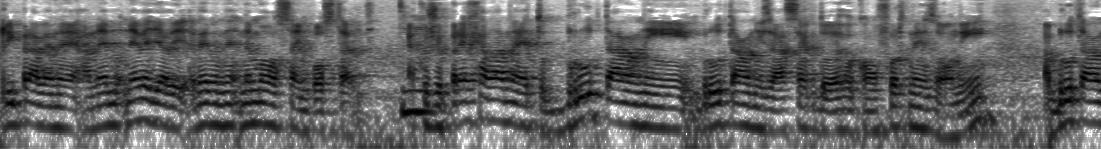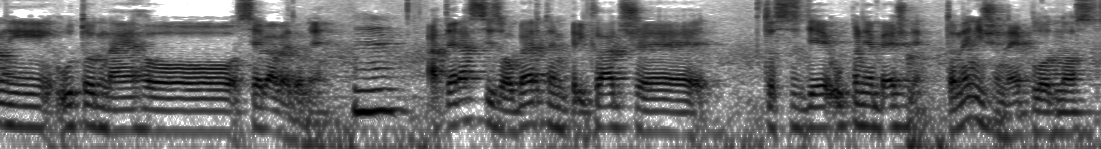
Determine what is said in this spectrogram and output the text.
pripravené a ne, nevedeli, ne, ne, nemohol sa im postaviť. Mm. Akože pre je to brutálny, brutálny zásah do jeho komfortnej zóny a brutálny útok na jeho sebavedomie. Mm. A teraz si zober ten príklad, že to sa deje úplne bežne. To není, že neplodnosť,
